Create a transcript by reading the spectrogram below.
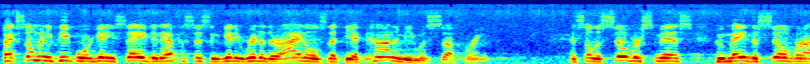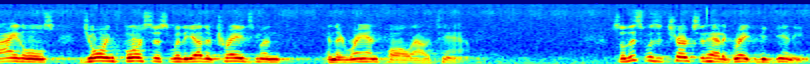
fact, so many people were getting saved in Ephesus and getting rid of their idols that the economy was suffering. And so the silversmiths who made the silver idols joined forces with the other tradesmen and they ran Paul out of town. So this was a church that had a great beginning.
